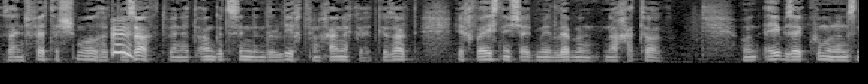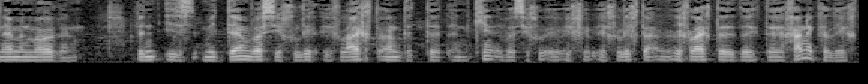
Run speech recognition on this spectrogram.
sein Vetter Schmuel hat gesagt, wenn er angezündete Licht von Chanukah hat gesagt, ich weiß nicht, ob wir leben nach einem Tag. Und eben sie kommen uns nehmen morgen. Wenn ist mit dem, was ich, ich leicht an, ein Kind, was ich, ich, ich, licht ich leicht der, Chanukah-Licht,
